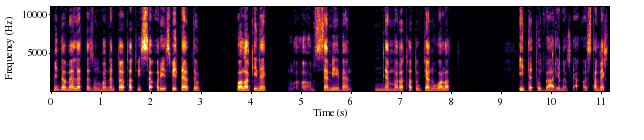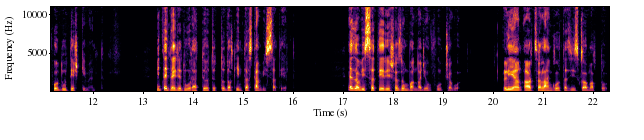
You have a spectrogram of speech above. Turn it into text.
Mind a mellett azonban nem tarthat vissza a részvételtől. Valakinek a szemében nem maradhatok gyanú alatt. Intett, hogy várjanak rá, aztán megfordult és kiment. Mint egy negyed órát töltött odakint, aztán visszatért. Ez a visszatérés azonban nagyon furcsa volt. Lian arca lángolt az izgalmaktól,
